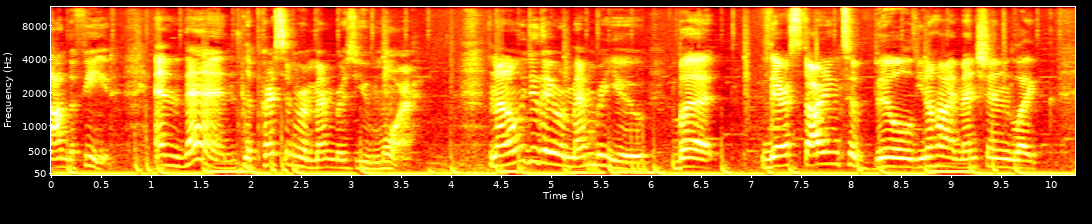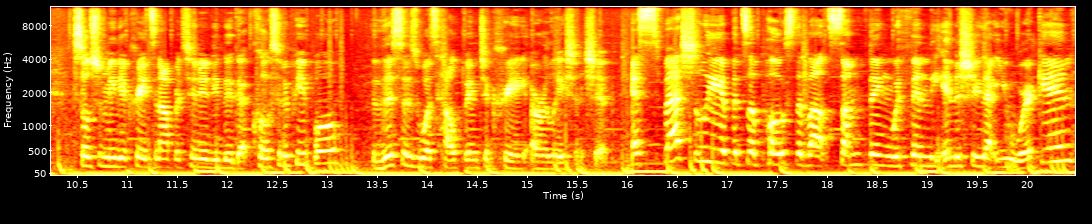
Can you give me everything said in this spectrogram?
on the feed. And then the person remembers you more not only do they remember you, but they're starting to build, you know how I mentioned like social media creates an opportunity to get closer to people? This is what's helping to create a relationship. Especially if it's a post about something within the industry that you work in,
